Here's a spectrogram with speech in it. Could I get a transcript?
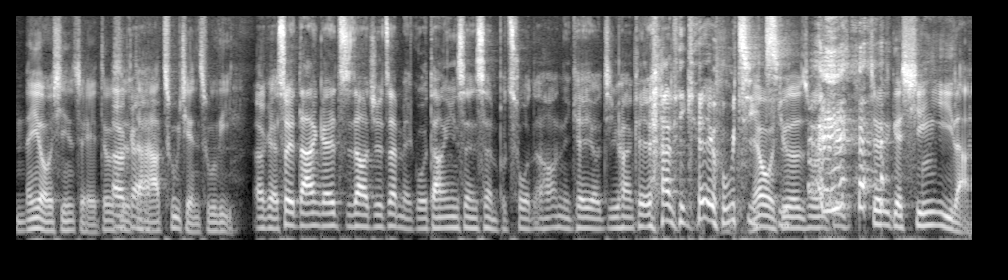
没有薪水，都是大家出钱出力。OK，所以大家应该知道，就是在美国当医生是很不错的，然后你可以有机会，可以让你可以无几然后我觉得说这 这是一个心意啦，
